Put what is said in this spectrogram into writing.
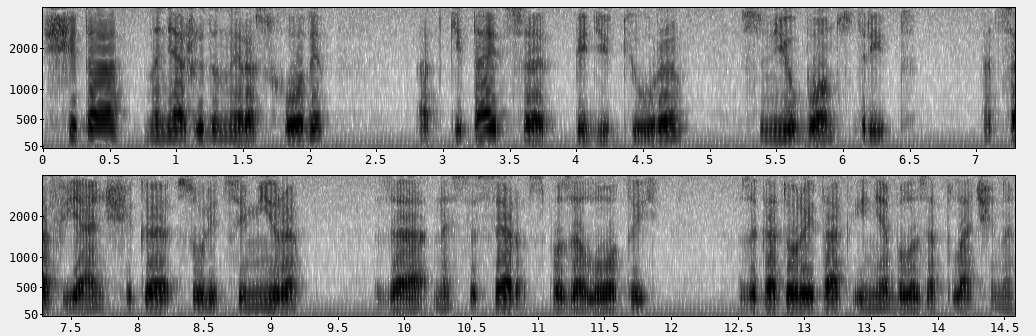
счета на неожиданные расходы от китайца педикюра с Нью-Бонд-стрит, от софьянщика с улицы Мира за НССР с позолотой, за которые так и не было заплачено.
